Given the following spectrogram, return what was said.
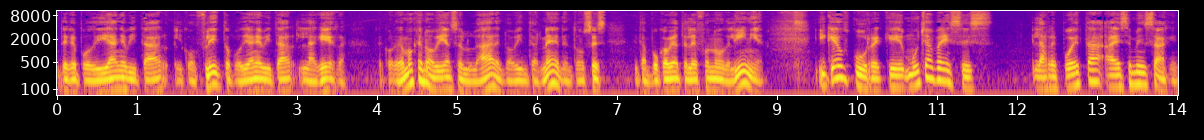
de que podían evitar el conflicto, podían evitar la guerra. Recordemos que no había celulares, no había internet, entonces, ni tampoco había teléfono de línea. ¿Y qué ocurre? Que muchas veces la respuesta a ese mensaje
